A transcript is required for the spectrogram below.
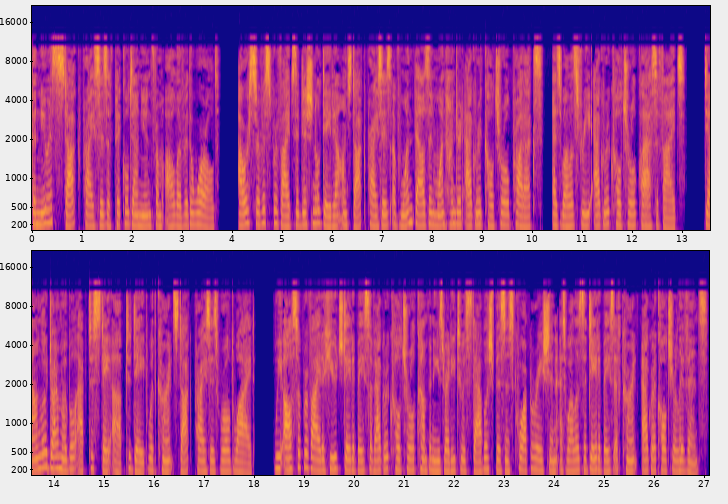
the newest stock prices of pickled onion from all over the world. Our service provides additional data on stock prices of 1,100 agricultural products, as well as free agricultural classifieds. Download our mobile app to stay up to date with current stock prices worldwide. We also provide a huge database of agricultural companies ready to establish business cooperation as well as a database of current agricultural events.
